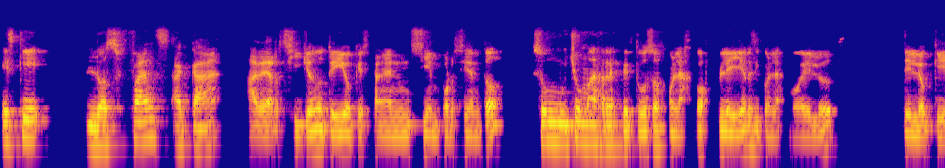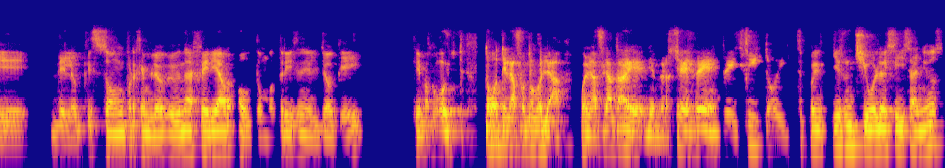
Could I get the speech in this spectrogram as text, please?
es que los fans acá, a ver, si yo no te digo que están en un 100%, son mucho más respetuosos con las cosplayers y con las modelos de lo que, de lo que son, por ejemplo, una feria automotriz en el jockey, que más, uy, tómate la foto con la, con la flaca de, Mercedes-Benz, y, y es un chivolo de seis años,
